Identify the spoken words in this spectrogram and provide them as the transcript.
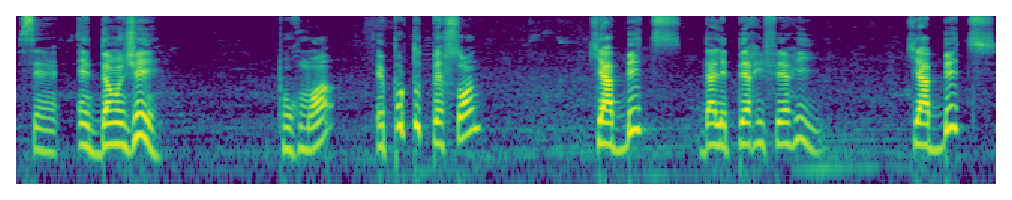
c'est un danger pour moi et pour toute personne qui habite dans les périphéries, qui habite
